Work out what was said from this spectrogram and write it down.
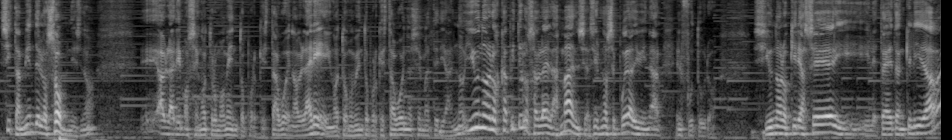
Sí, también de los ovnis, ¿no? Eh, hablaremos en otro momento porque está bueno, hablaré en otro momento porque está bueno ese material, ¿no? Y uno de los capítulos habla de las mancias, es decir, no se puede adivinar el futuro. Si uno lo quiere hacer y, le trae tranquilidad,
